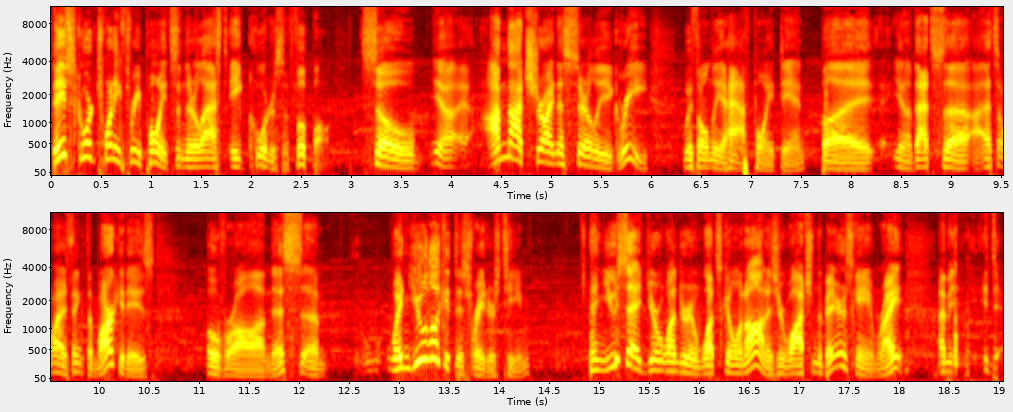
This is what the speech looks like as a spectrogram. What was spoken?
they've scored 23 points in their last eight quarters of football. So, you know, I'm not sure I necessarily agree with only a half point, Dan, but you know that's uh, that's why I think the market is overall on this. Um, when you look at this Raiders team, and you said you're wondering what's going on as you're watching the Bears game, right? I mean, it,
